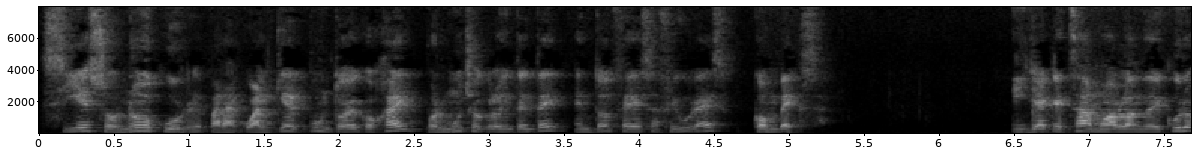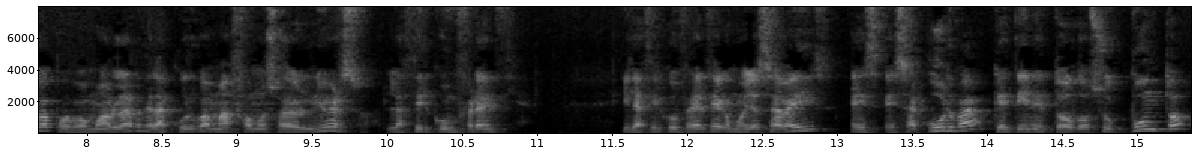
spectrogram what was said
Si eso no ocurre para cualquier punto que cojáis, por mucho que lo intentéis, entonces esa figura es convexa. Y ya que estamos hablando de curvas, pues vamos a hablar de la curva más famosa del universo, la circunferencia. Y la circunferencia, como ya sabéis, es esa curva que tiene todos sus puntos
